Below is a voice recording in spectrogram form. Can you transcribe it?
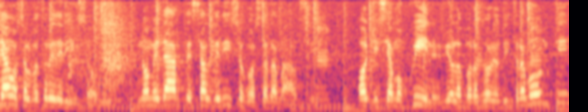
chiamo Salvatore De Riso, nome d'arte Sal De Riso Costa d'Amalfi. Oggi siamo qui nel mio laboratorio di Tramonti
